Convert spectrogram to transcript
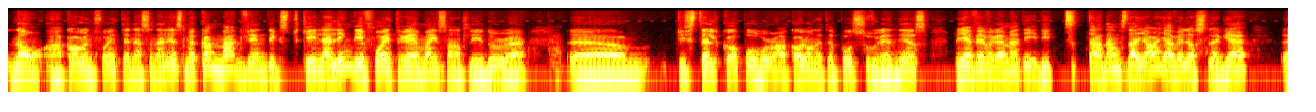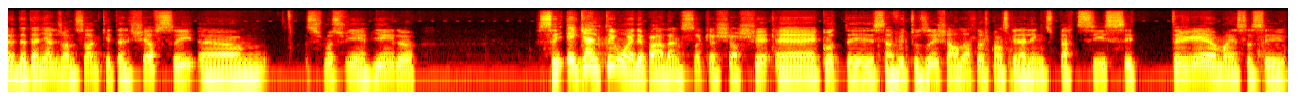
Non, encore une fois, ils étaient nationalistes, mais comme Marc vient d'expliquer, la ligne des fois est très mince entre les deux. Hein? Euh, puis c'était le cas pour eux. Encore là, on n'était pas souverainiste, mais il y avait vraiment des, petites tendances. D'ailleurs, il y avait le slogan euh, de Daniel Johnson, qui était le chef, c'est, si je me souviens bien, là, C'est égalité ou indépendance, c'est ça que je cherchais. Euh, écoute, ça veut tout dire, Charlotte. Là, je pense que la ligne du parti, c'est très mince. Ça, c'est.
